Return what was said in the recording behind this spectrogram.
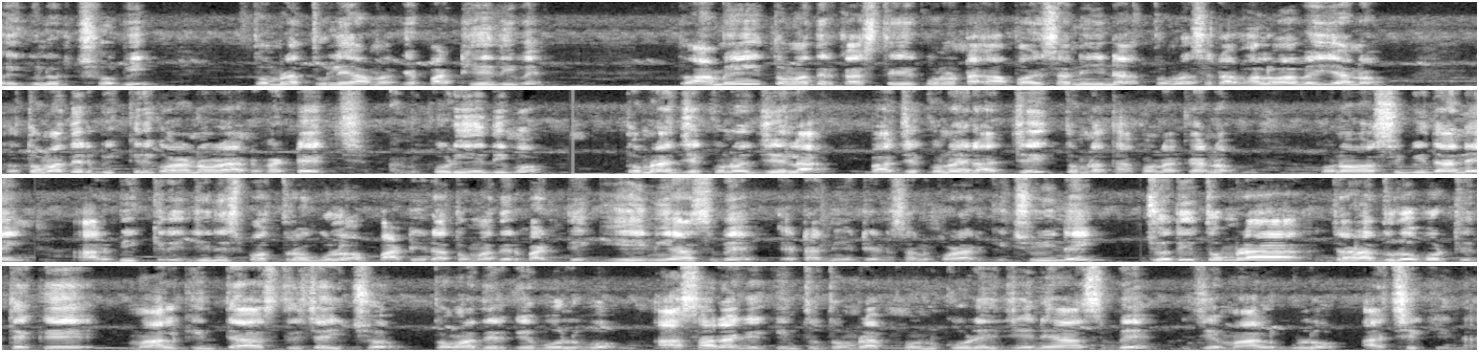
ওইগুলোর ছবি তোমরা তুলে আমাকে পাঠিয়ে দিবে। তো আমি তোমাদের কাছ থেকে কোনো টাকা পয়সা নিই না, তোমরা সেটা ভালোভাবেই জানো। তো তোমাদের বিক্রি করানোর অ্যাডভার্টাইজ আমি করিয়ে দিব। তোমরা যে কোনো জেলা বা যে কোনো রাজ্যেই তোমরা থাকো না কেন কোনো অসুবিধা নেই। আর বিক্রির জিনিসপত্রগুলো পার্টিরা তোমাদের বাড়িতে গিয়েই নিয়ে আসবে, এটা নিয়ে টেনশন করার কিছুই নেই। যদি তোমরা যারা দূরবর্তী থেকে মাল কিনতে আসতে চাইছো, তোমাদেরকে বলব, আসার আগে কিন্তু তোমরা ফোন করে জেনে আসবে যে মালগুলো আছে কি না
